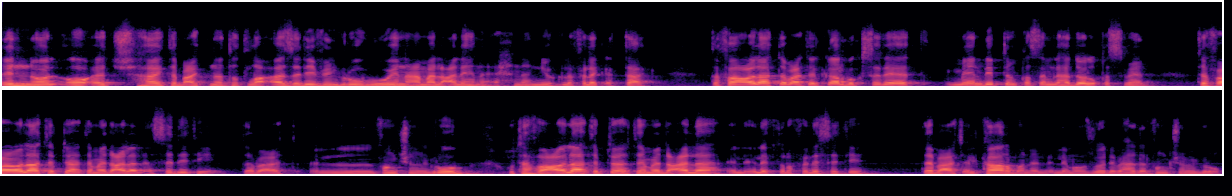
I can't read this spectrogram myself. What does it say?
إنه ال OH هاي تبعتنا تطلع as leaving group وينعمل علينا إحنا nucleophilic attack التفاعلات تبعت ال carboxylate mainly بتنقسم لهدول القسمين تفاعلات بتعتمد على ال acidity تبعت ال functional group وتفاعلات بتعتمد على ال electrophilicity تبعت الكربون اللي موجودة بهذا ال functional group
